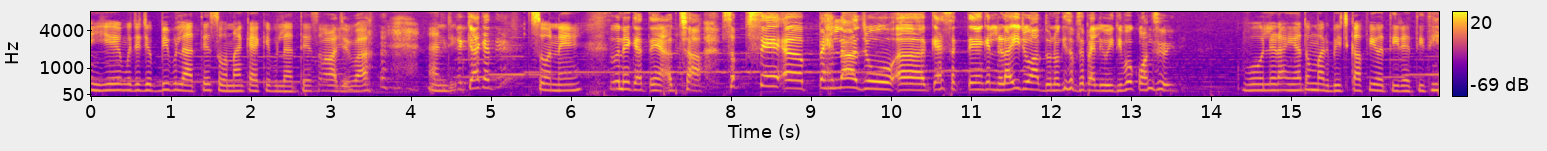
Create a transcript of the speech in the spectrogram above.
ये मुझे जब भी बुलाते हैं सोना कह के बुलाते हैं। वाह जी वाह। हाँ जी। क्या कहते हैं? सोने। सोने कहते हैं अच्छा। सबसे पहला जो कह सकते हैं कि लड़ाई जो आप दोनों की सबसे पहली हुई थी वो कौन सी हुई थी? वो लड़ाइयाँ तो मर बीच काफ़ी होती रहती थी।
